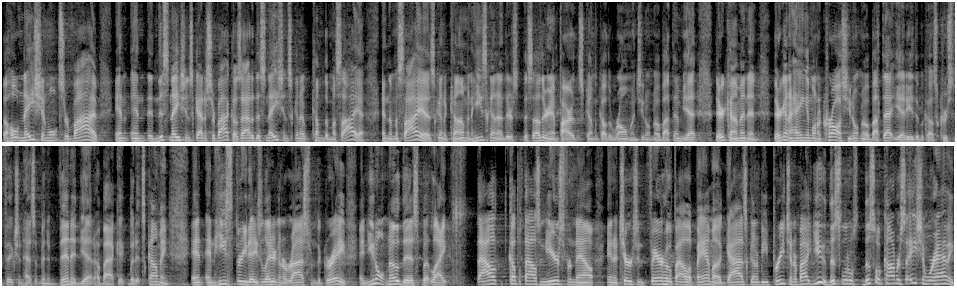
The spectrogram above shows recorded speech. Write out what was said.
the whole nation won't survive. And, and, and this nation's got to survive because out of this nation's going to come the Messiah. And the Messiah is going to come, and he's going to, there's this other empire that's coming called the Romans. You don't know about them yet. They're coming, and they're going to hang him on a cross. You don't know about that yet either because crucifixion hasn't been invented yet, Habakkuk, but it's coming. And, and he's three days later going to rise from the grave. And you don't know this, but like, a couple thousand years from now in a church in Fairhope, Alabama, a guy's going to be preaching about you. This little, this little conversation we're having,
